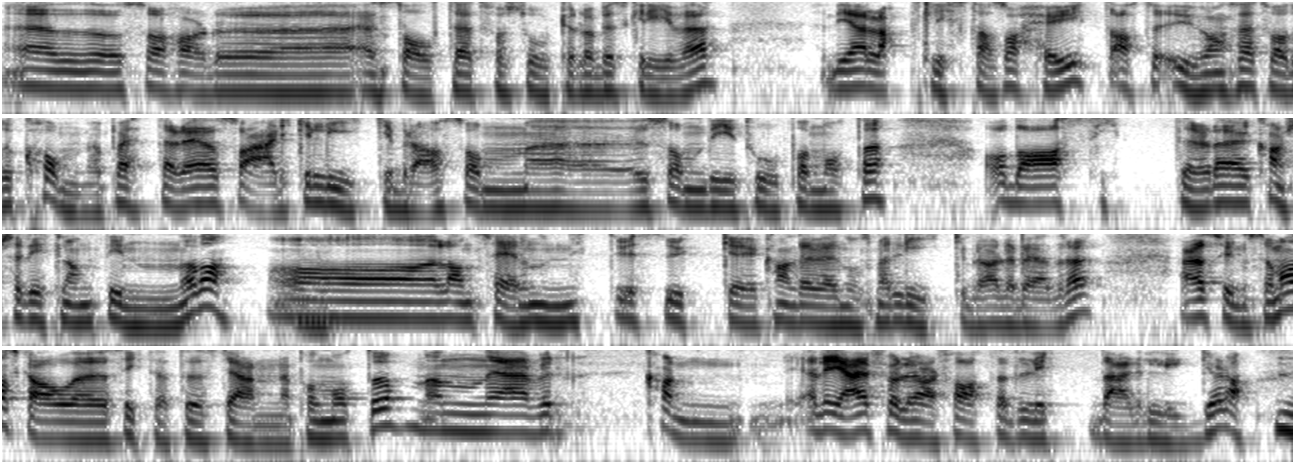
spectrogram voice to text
Eh, Og så har du eh, en stolthet for stor til å beskrive. De har lagt lista så høyt at uansett hva du kommer på etter det, så er det ikke like bra som, eh, som de to, på en måte. Og da sitter det kanskje litt langt inne da, å lansere noe nytt hvis du ikke kan levere noe som er like bra eller bedre. Jeg syns jo man skal eh, sikte etter stjernene, på en måte, men jeg vil kan, eller jeg føler i hvert fall at det er litt der det ligger. da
